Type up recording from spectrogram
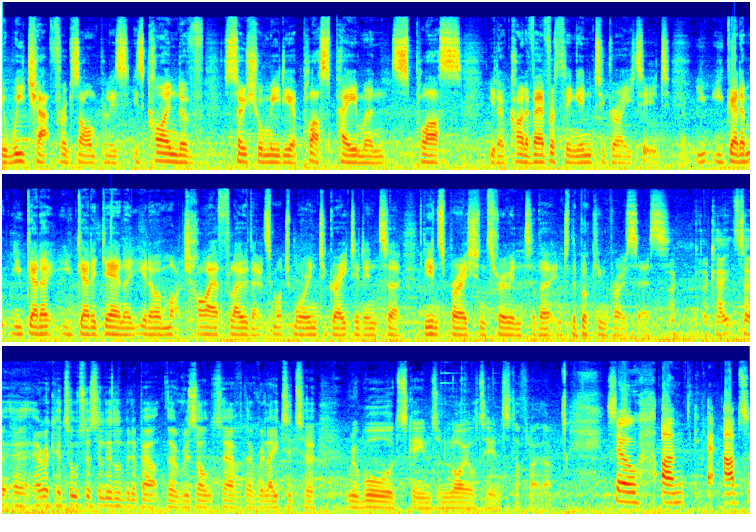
your WeChat, for example, is, is kind of social media plus payments plus you know kind of everything integrated. You, you get a you get a you get again a you know a much higher flow there. It's much more integrated into the inspiration through into the into the booking process. Okay, so uh, Erika, talk to us a little bit about the results how they're related to reward schemes and loyalty and stuff like that. So, um, abs-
